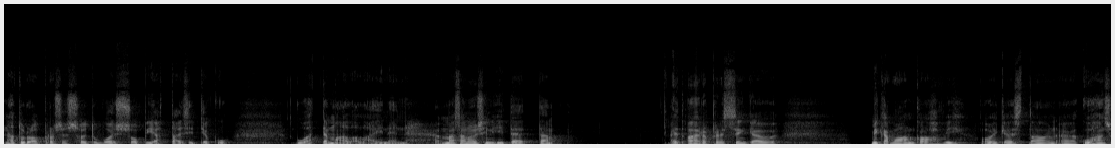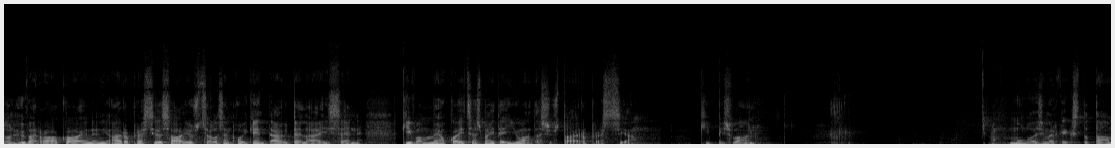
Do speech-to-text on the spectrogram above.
natural-prosessoitu voisi sopia tai sitten joku guatemalalainen. Mä sanoisin itse, että, että Aeropressin käy mikä vaan kahvi oikeastaan, kuhan se on hyvä raaka-aine, niin Aeropressilla saa just sellaisen oikein täyteläisen, kivan mehuka. Itse asiassa mä itse juon tässä just Aeropressia. Kippis vaan. Mulla on esimerkiksi tota,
